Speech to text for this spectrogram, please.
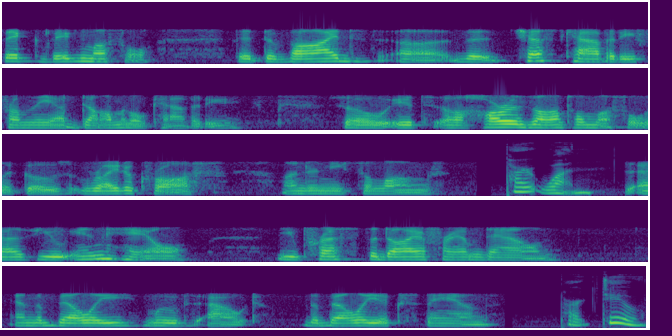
thick, big muscle that divides uh, the chest cavity from the abdominal cavity. So it's a horizontal muscle that goes right across underneath the lungs. Part 1 As you inhale, you press the diaphragm down and the belly moves out. The belly expands. Part 2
